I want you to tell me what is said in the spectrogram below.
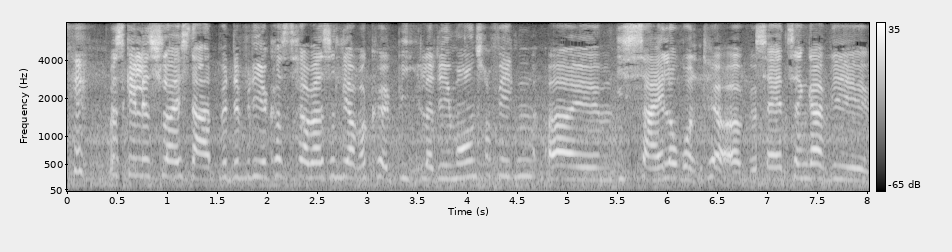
Måske lidt sløj i start, men det er fordi, jeg koncentrerer mig sådan lige om at køre i bil, og det er i morgentrafikken, og øh, I sejler rundt heroppe. Så jeg tænker, at vi,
